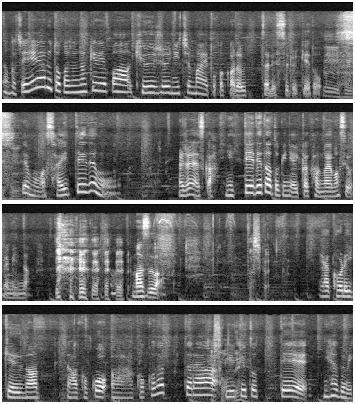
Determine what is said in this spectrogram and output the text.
なんか JR とかじゃなければ90日前とかから売ったりするけどでもまあ最低でもあれじゃないですか。日程出た時には一回考えますよねみんな。まずは。確かいやこれいけるなあここあここだったら有給取って2泊3日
